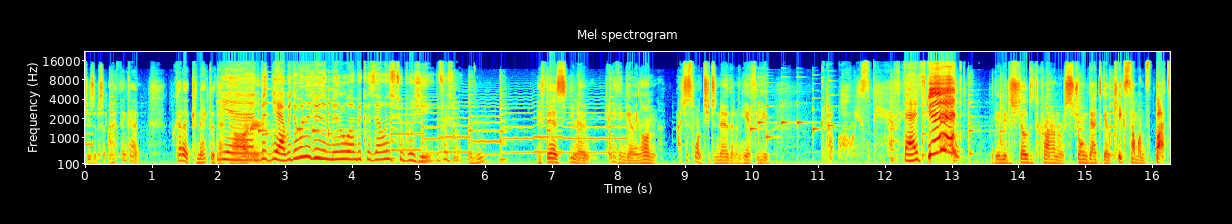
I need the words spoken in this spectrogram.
She's upset. I think I we gotta connect with that yeah, daughter. but yeah, we don't want to do the middle one because that one's too pushy. The first one. Mm-hmm. If there's, you know, anything going on, I just want you to know that I'm here for you. And I'll always be here for you. That's good. You need a shoulder to cry on or a strong dad to go kick someone's butt,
